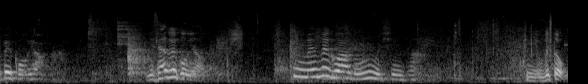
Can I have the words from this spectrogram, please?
被狗咬了？你才被狗咬了。你没被狗咬，怎么那么心烦？你不懂。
